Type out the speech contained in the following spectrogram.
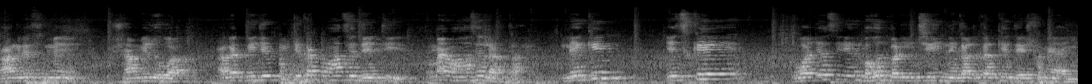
कांग्रेस में शामिल हुआ अगर बीजेपी टिकट वहां से देती तो मैं वहां से लड़ता लेकिन इसके वजह से एक बहुत बड़ी चीज निकल कर के देश में आई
